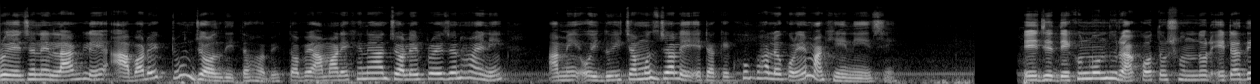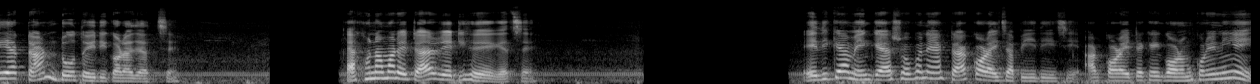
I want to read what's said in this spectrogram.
প্রয়োজনে লাগলে আবারও একটু জল দিতে হবে। তবে আমার এখানে আর জলের প্রয়োজন হয়নি। আমি ওই দুই চামচ জলে এটাকে খুব ভালো করে মাখিয়ে নিয়েছি। এই যে দেখুন বন্ধুরা, কত সুন্দর এটা দিয়ে একটা ডো তৈরি করা যাচ্ছে। এখন আমার এটা রেডি হয়ে গেছে। এদিকে আমি গ্যাস ওভেনে একটা কড়াই চাপিয়ে দিয়েছি। আর কড়াইটাকে গরম করে নিয়েই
